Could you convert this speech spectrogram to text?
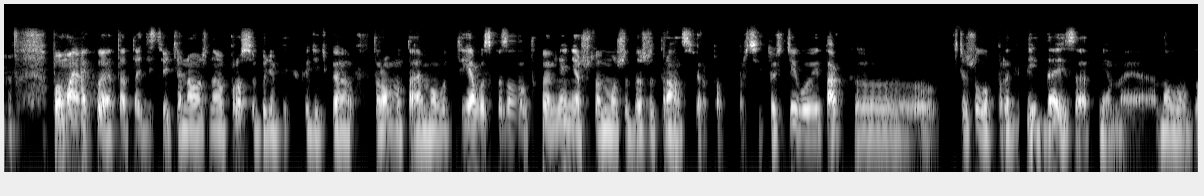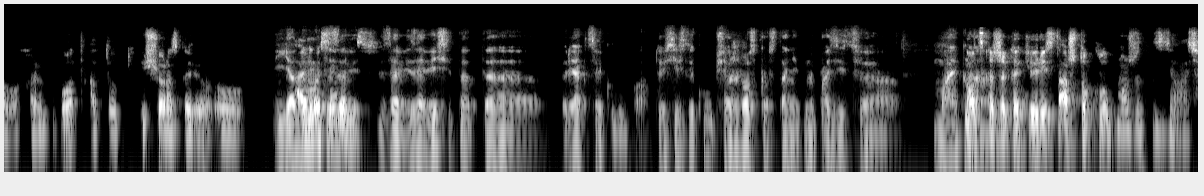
По Майку это, это действительно важный вопрос, и будем переходить ко второму тайму. Вот я высказал такое мнение, что он может даже трансфер попросить. То есть его и так э, тяжело продлить, да, из-за отмены налоговых льгот, а тут, еще раз говорю, я думаю, это зави- зависит от э, реакции клуба. То есть, если клуб сейчас жестко встанет на позицию Майка... Ну вот скажи, как юрист, а что клуб может сделать?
